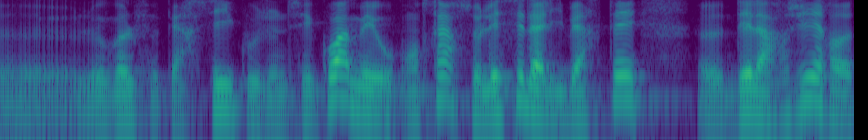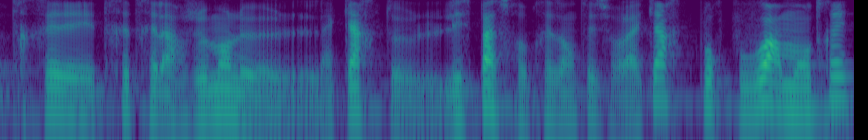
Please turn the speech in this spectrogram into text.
euh, le golfe Persique ou je ne sais quoi, mais au contraire se laisser la liberté euh, d'élargir très très très largement la carte, l'espace représenté sur la carte pour pouvoir montrer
